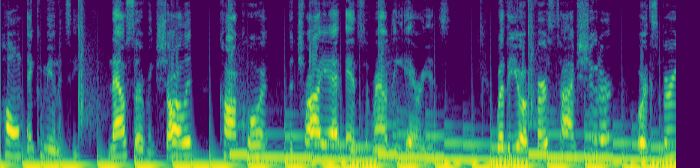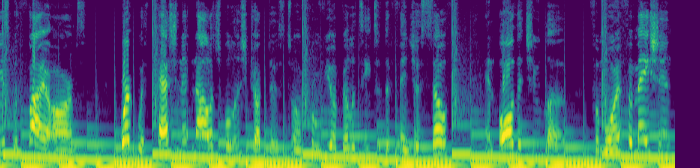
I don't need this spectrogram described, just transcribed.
home, and community. Now serving Charlotte, Concord, the Triad, and surrounding areas. Whether you're a first time shooter or experienced with firearms, work with passionate, knowledgeable instructors to improve your ability to defend yourself and all that you love. For more information,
